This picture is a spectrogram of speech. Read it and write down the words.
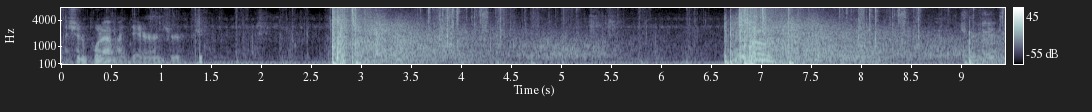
I should have put out my Derringer. Traded.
